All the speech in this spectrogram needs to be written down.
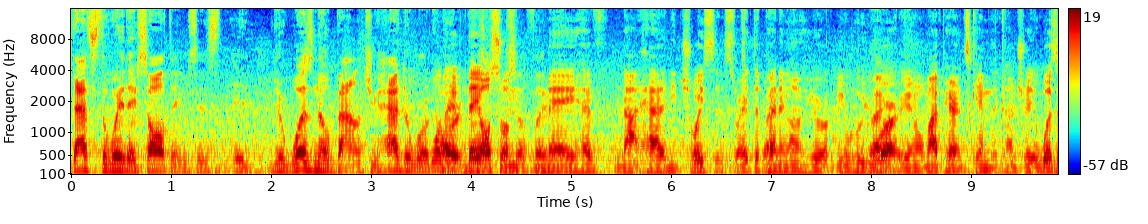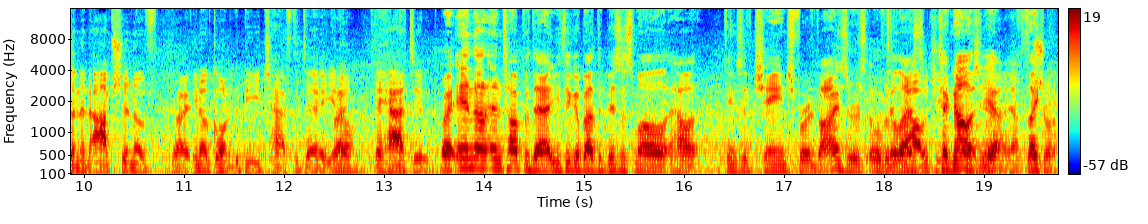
that's the way they saw things. Is it, there was no balance. You had to work Well, hard. they, they also may have not had any choices, right? Depending on who, you're, who you Right. were. You know, when my parents came to the country, it wasn't an option of, Right. you know, going to the beach half the day. You Right. know, they had to. Right, and on, on top of that, you think about the business model, how things have changed for advisors over the last technology. Yeah, yeah, yeah, like sure.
